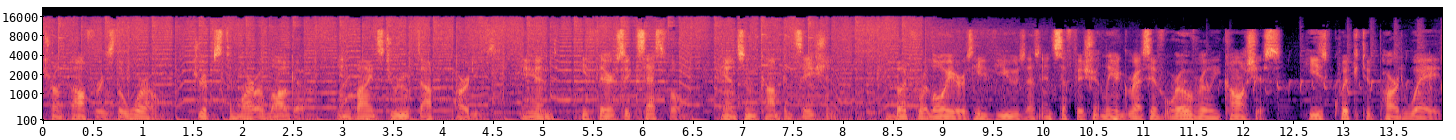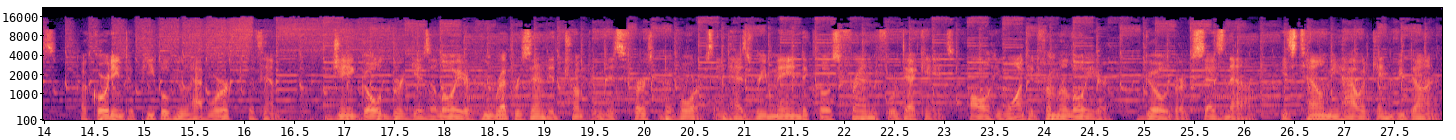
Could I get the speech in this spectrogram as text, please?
Trump offers the world, trips to Mar-a-Lago, invites to rooftop parties, and, if they're successful, handsome compensation. But for lawyers he views as insufficiently aggressive or overly cautious, he's quick to part ways, according to people who have worked with him. Jay Goldberg is a lawyer who represented Trump in his first divorce and has remained a close friend for decades. All he wanted from a lawyer, Goldberg says now, is tell me how it can be done,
